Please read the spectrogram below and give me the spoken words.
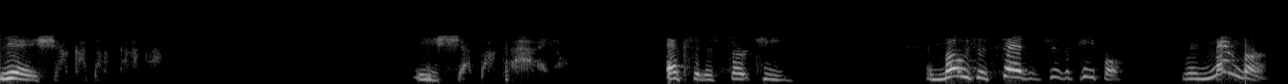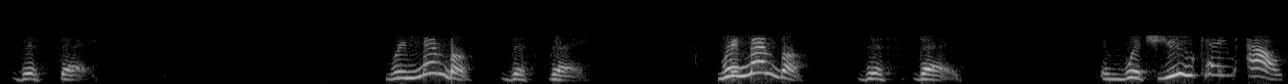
Yes, Exodus 13. And Moses said to the people, remember this day. Remember this day. Remember this day in which you came out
